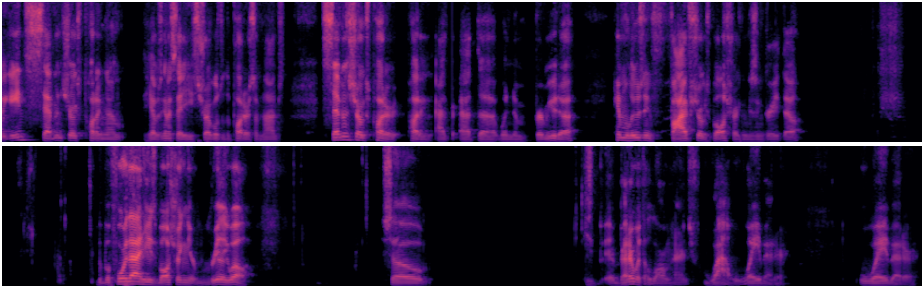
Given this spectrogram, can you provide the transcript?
he gained seven strokes putting on. I was gonna say he struggles with the putter sometimes. Seven strokes putter putting at at the Wyndham Bermuda. Him losing five strokes ball striking isn't great though. But before that, he was ball striking it really well. So he's better with the long irons. Wow, way better. Way better.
